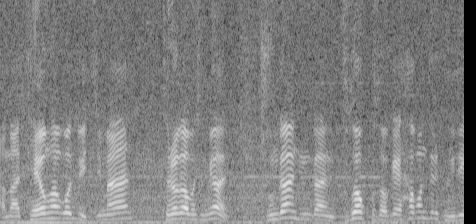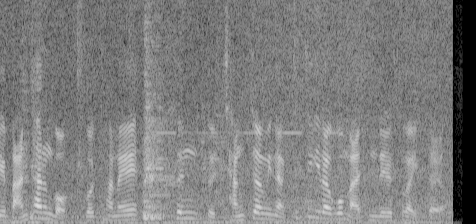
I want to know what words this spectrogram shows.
아마 대형 학원도 있지만 들어가 보시면 중간중간 구석구석에 학원들이 굉장히 많다는 거 그것도 하나의 큰 그 장점이나 특징이라고 말씀드릴 수가 있어요.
